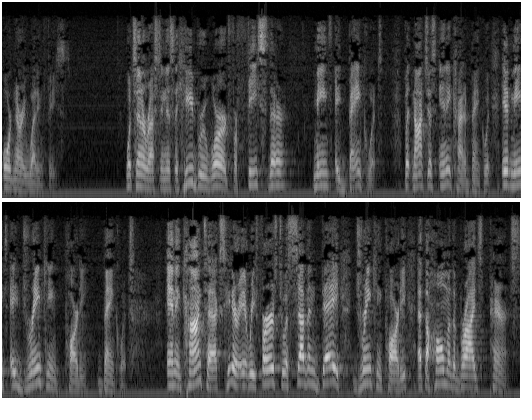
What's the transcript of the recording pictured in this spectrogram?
ordinary wedding feast. What's interesting is the Hebrew word for feast there means a banquet, but not just any kind of banquet. It means a drinking party banquet. And in context here, it refers to a seven day drinking party at the home of the bride's parents.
